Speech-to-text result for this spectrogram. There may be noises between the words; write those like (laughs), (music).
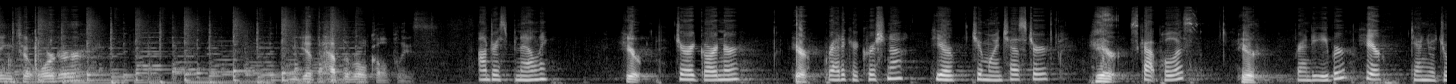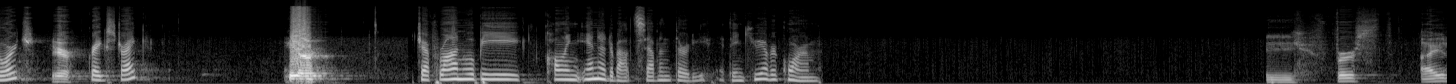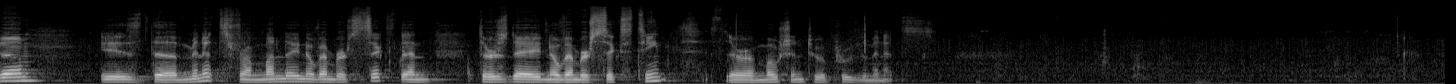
meeting to order. Can we get, to have the roll call, please? Andre Spinelli, Here. Jared Gardner, Here. Radhika Krishna. Here. Jim Winchester, Here. Scott Pulis, Here. Brandy Eber. Here. Daniel George, Here. Greg Strike. Here. Jeff Ron will be calling in at about 7:30. I think you have a quorum. The first item is the minutes from Monday, November 6th and Thursday, November 16th. Is there a motion to approve the minutes?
